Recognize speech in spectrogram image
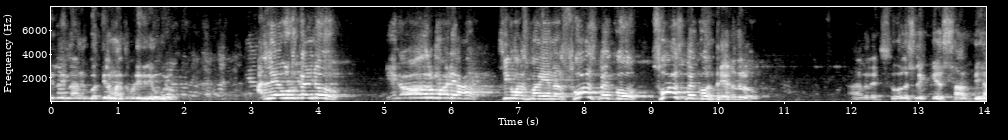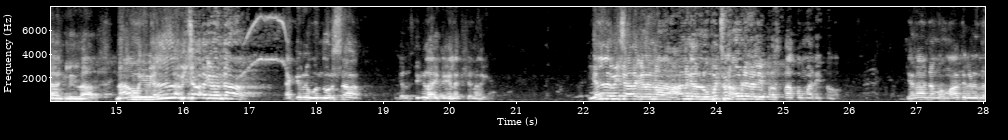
ಇರ್ಲಿ ನನಗೆ ಗೊತ್ತಿಲ್ಲ, ಮರೆತು ಬಿಟ್ಟಿದ್ರಿ ಊರು. ಅಲ್ಲೇ ಉಳ್ಕೊಂಡು ಹೇಗಾದ್ರೂ ಮಾಡಿ ಶ್ರೀನಿವಾಸ್ ಮನೆಯನ್ನ ಸೋಲಿಸ್ಬೇಕು ಸೋಲಿಸ್ಬೇಕು ಅಂತ ಹೇಳಿದ್ರು. ಆದ್ರೆ ಸೋಲಿಸ್ಲಿಕ್ಕೆ ಸಾಧ್ಯ ಆಗ್ಲಿಲ್ಲ. ನಾವು ಇವೆಲ್ಲ ವಿಚಾರಗಳನ್ನ, ಯಾಕಂದ್ರೆ ಒಂದು ವರ್ಷ ಎರಡು ತಿಂಗಳಾಯ್ತು ಎಲೆಕ್ಷನ್ ಆಗಿ. ಎಲ್ಲ ವಿಚಾರಗಳನ್ನ ಆನಗಲ್ ಉಪಚುನಾವಣೆಯಲ್ಲಿ ಪ್ರಸ್ತಾಪ ಮಾಡಿದ್ದು ಜನ ನಮ್ಮ ಮಾತುಗಳನ್ನ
